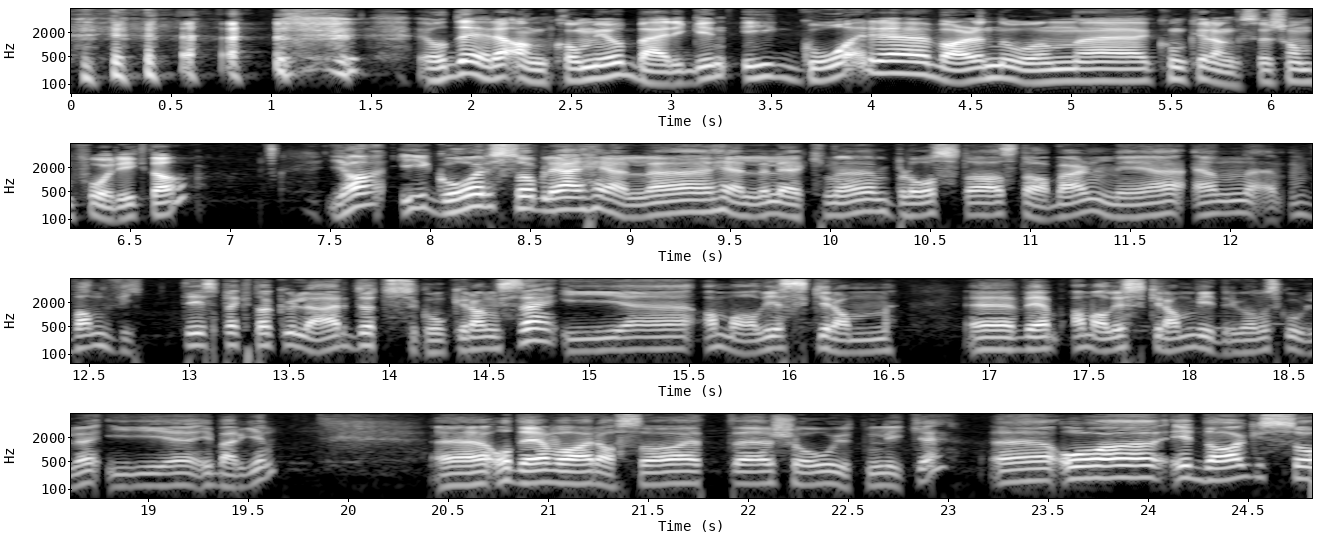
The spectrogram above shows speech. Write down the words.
Og dere ankom jo Bergen i går. Eh, Var det noen eh, konkurranser som foregikk da? Ja, i går så ble hele, hele lekene blåst av stabelen med en vanvittig spektakulær dødsekonkurranse i eh, Amalie Skram, eh, ved Amalie Skram videregående skole i, eh, i Bergen. Eh, og det var altså et eh, show uten like. Eh, og i dag så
